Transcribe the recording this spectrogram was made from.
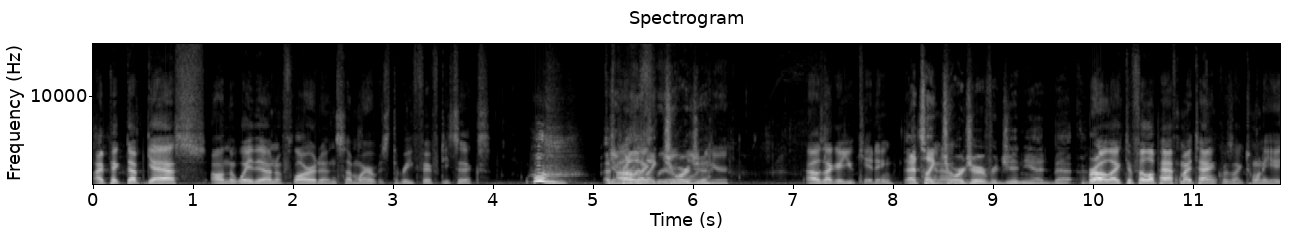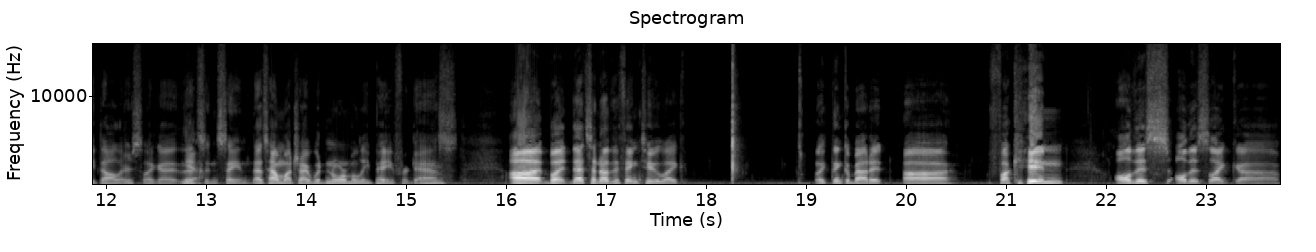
I picked up gas on the way down to Florida, and somewhere it was three fifty six. That's Yeah, probably like like Georgia. Here. I was like, "Are you kidding?" That's like You know? Georgia or Virginia, I'd bet. Bro, like to fill up half my tank was like twenty eight dollars. Like uh, that's Yeah. insane. That's how much I would normally pay for gas. Uh, but that's another thing too. Like, like think about it. Uh, fucking all this, all this like uh,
